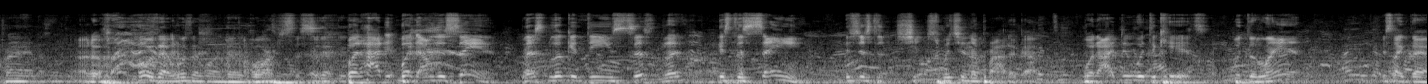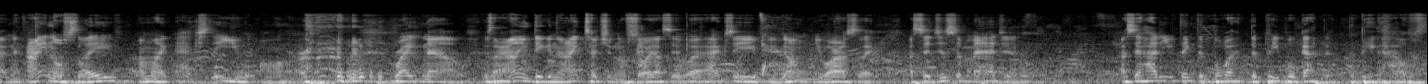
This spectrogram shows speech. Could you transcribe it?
Crying or something. I don't- What was that? What was that one? The horses. But how did? But I'm just saying. Let's look at these. sys- Let, it's the same. It's just a, switching the product out. What I do with the kids, with the land, it's like that. And I ain't no slave. I'm like, actually, you are right now. It's like I ain't digging, I ain't touching no soil. I said, well, actually, if you don't, you are a slave. I said, just imagine. I said, how do you think the boy, the people got the, the big house,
